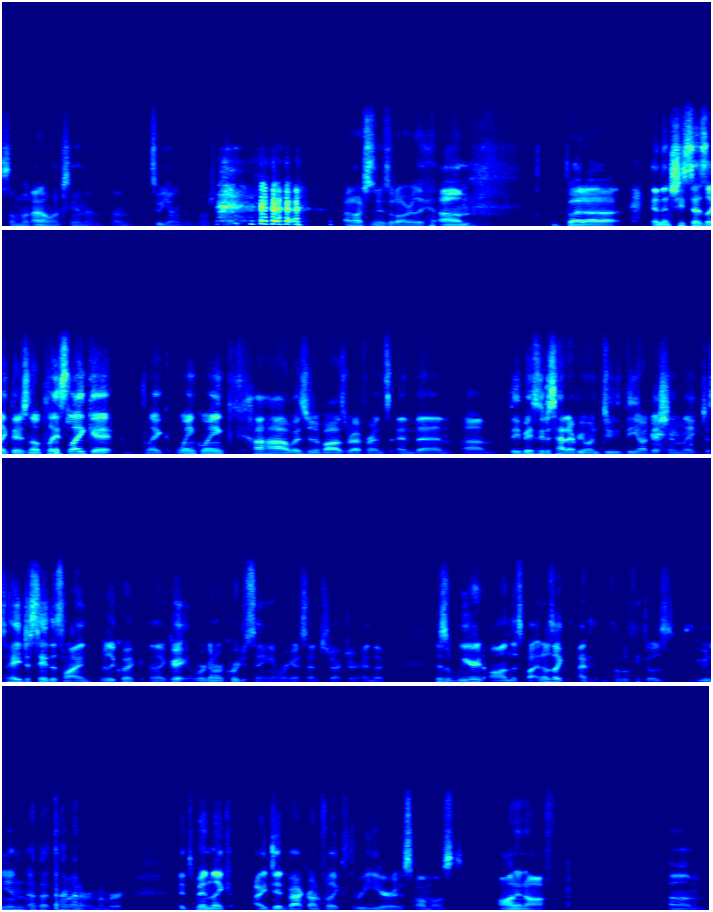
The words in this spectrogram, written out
Someone I don't watch CNN. I'm too young to watch. I don't watch the news at all, really. Um, but uh and then she says like there's no place like it like wink wink haha wizard of oz reference and then um they basically just had everyone do the audition like just hey just say this line really quick and like great we're gonna record you saying it we're gonna send it to director and the this is weird on the spot and it was like i don't think it was union at that time i don't remember it's been like i did background for like three years almost on and off um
